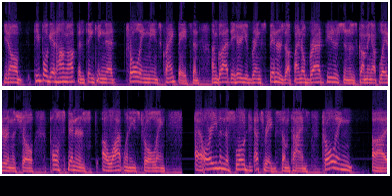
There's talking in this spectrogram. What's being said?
You know, people get hung up in thinking that trolling means crankbaits, and I'm glad to hear you bring spinners up. I know Brad Peterson, who's coming up later in the show, pulls spinners a lot when he's trolling uh, or even the slow death rigs sometimes. Trolling, uh,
